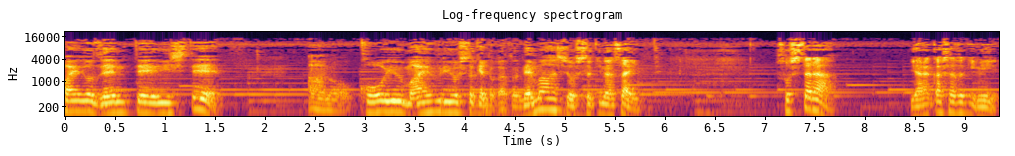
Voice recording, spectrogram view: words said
敗を前提にして、あの、こういう前振りをしとけとか、根回しをしときなさいって。そしたら、やらかしたときに、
